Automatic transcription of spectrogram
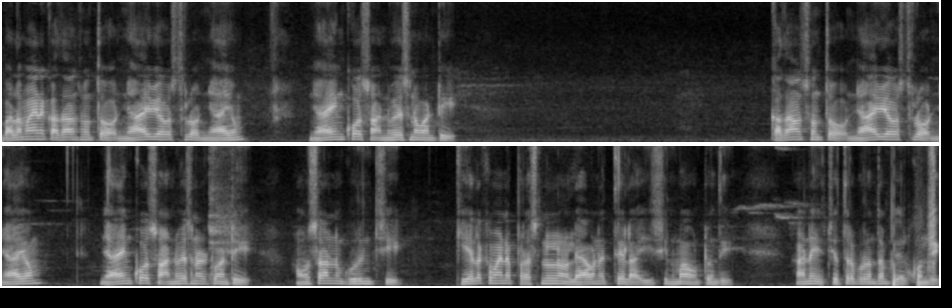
బలమైన కథాంశంతో న్యాయ వ్యవస్థలో న్యాయం న్యాయం కోసం అన్వేషణ వంటి కథాంశంతో న్యాయ వ్యవస్థలో న్యాయం న్యాయం కోసం అన్వేషణటువంటి అంశాలను గురించి కీలకమైన ప్రశ్నలను లేవనెత్తేలా ఈ సినిమా ఉంటుంది అని చిత్ర బృందం పేర్కొంది.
